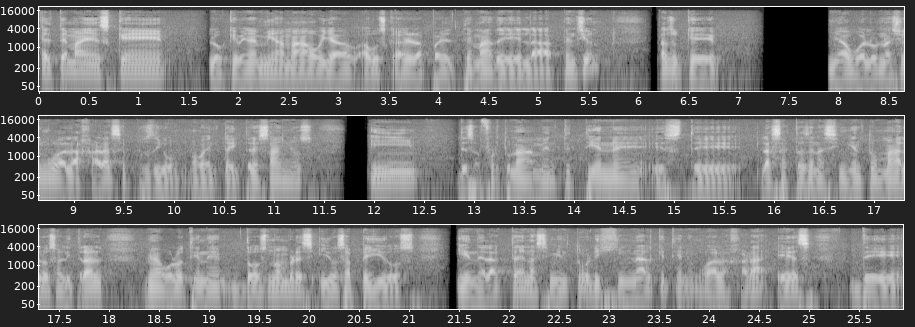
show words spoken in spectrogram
el tema es que lo que venía mi mamá hoy a, buscar era para el tema de la pensión. Caso que mi abuelo nació en Guadalajara hace, pues digo, 93 años y desafortunadamente tiene este las actas de nacimiento mal, o sea, literal, mi abuelo tiene dos nombres y dos apellidos. Y en el acta de nacimiento original que tiene en Guadalajara es de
